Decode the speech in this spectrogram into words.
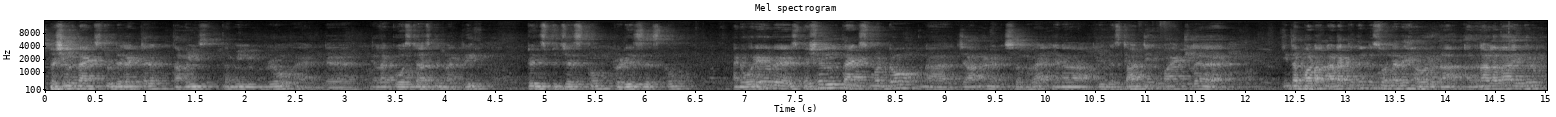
Special thanks to director Tamil Tamil bro and எல்லா கோஸ்டார்ஸ்க்கும் நன்றி. ட்வின்ஸ் பிக்சர்ஸ்க்கும் ப்ரொடியூசர்ஸ்க்கும் அண்ட் ஒரே ஒரு ஸ்பெஷல் தேங்க்ஸ் மட்டும் நான் ஜான் சொல்லுவேன். ஏன்னா இந்த ஸ்டார்டிங் பாயிண்டில் இந்த படம் நடக்குதுன்னு சொன்னதே அவர் தான் அதனால தான் இவரும்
